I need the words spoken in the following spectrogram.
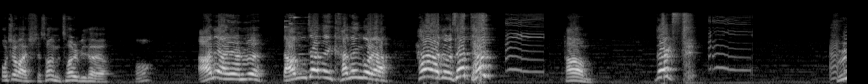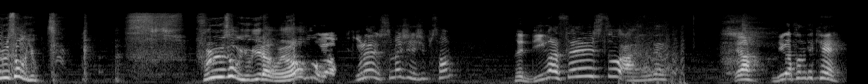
걱정 마십시오 저는 저를 믿어요 어? 아니 아니 여러분 남자는 가는 거야 하나 둘셋 단! 다음 next 불속 6 불속 6이라고요? 어, 야 그래 스매시 13? 근데 네가 쓸수 아 근데 야 네가 선택해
